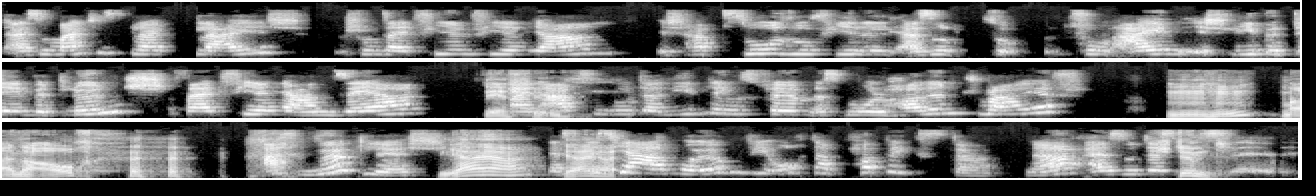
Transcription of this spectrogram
Also manches bleibt gleich, schon seit vielen, vielen Jahren ich habe so, so viele, also zu, zum einen, ich liebe David Lynch seit vielen Jahren sehr. sehr mein schön. absoluter Lieblingsfilm ist Mulholland Drive. Mhm, meiner auch. Ach, wirklich? Ja, ja. Das ja, ist ja. ja aber irgendwie auch der poppigste. Ne? Also das Stimmt. ist äh,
